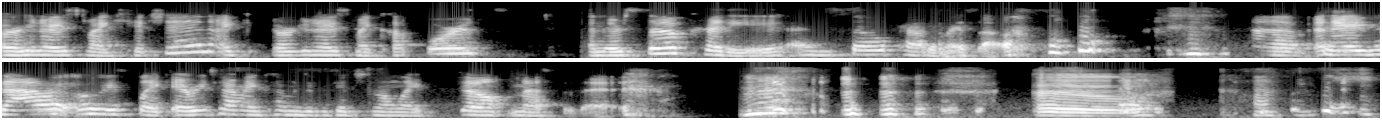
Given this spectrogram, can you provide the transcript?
organized my kitchen. I organized my cupboards and they're so pretty. I'm so proud of myself. um, and I now always like every time I come into the kitchen, I'm like, don't mess with it. oh.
